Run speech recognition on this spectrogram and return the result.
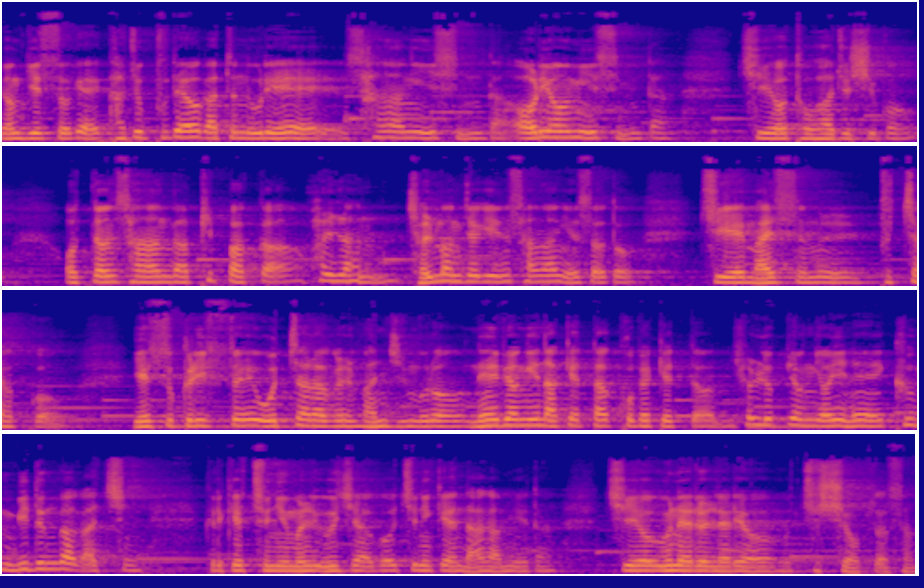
연기 속에 가죽 부대와 같은 우리의 상황이 있습니다. 어려움이 있습니다. 주여 도와주시고 어떤 상황과 핍박과 환란, 절망적인 상황에서도 주의 말씀을 붙잡고 예수 그리스도의 옷자락을 만짐으로 내 병이 낫겠다 고백했던 혈루병 여인의 그 믿음과 같이 그렇게 주님을 의지하고 주님께 나갑니다. 주여 은혜를 내려 주시옵소서.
